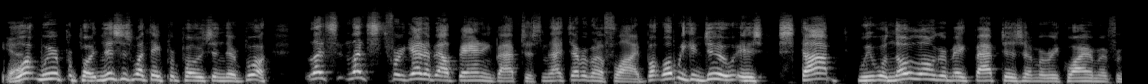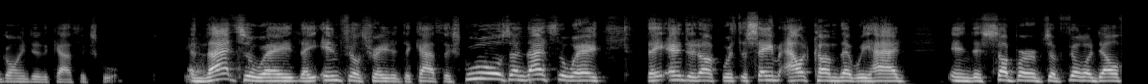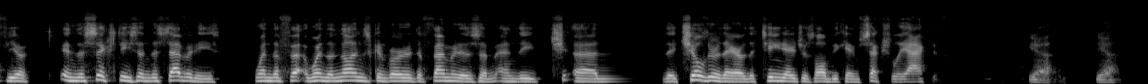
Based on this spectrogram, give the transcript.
Yeah. What we're proposing, this is what they propose in their book let's let's forget about banning baptism. That's never going to fly. But what we can do is stop. We will no longer make baptism a requirement for going to the Catholic school. Yeah. And that's the way they infiltrated the Catholic schools, and that's the way they ended up with the same outcome that we had in the suburbs of Philadelphia in the 60s and the 70s when the when the nuns converted to feminism and the uh, the children there, the teenagers, all became sexually active. Yeah, yeah.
